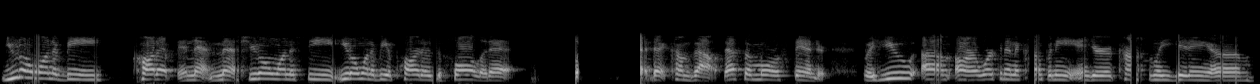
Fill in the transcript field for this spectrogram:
You don't want to be caught up in that mess. You don't want to see. You don't want to be a part of the fall of that that, comes out. That's a moral standard. But if you um, are working in a company and you're constantly getting um,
